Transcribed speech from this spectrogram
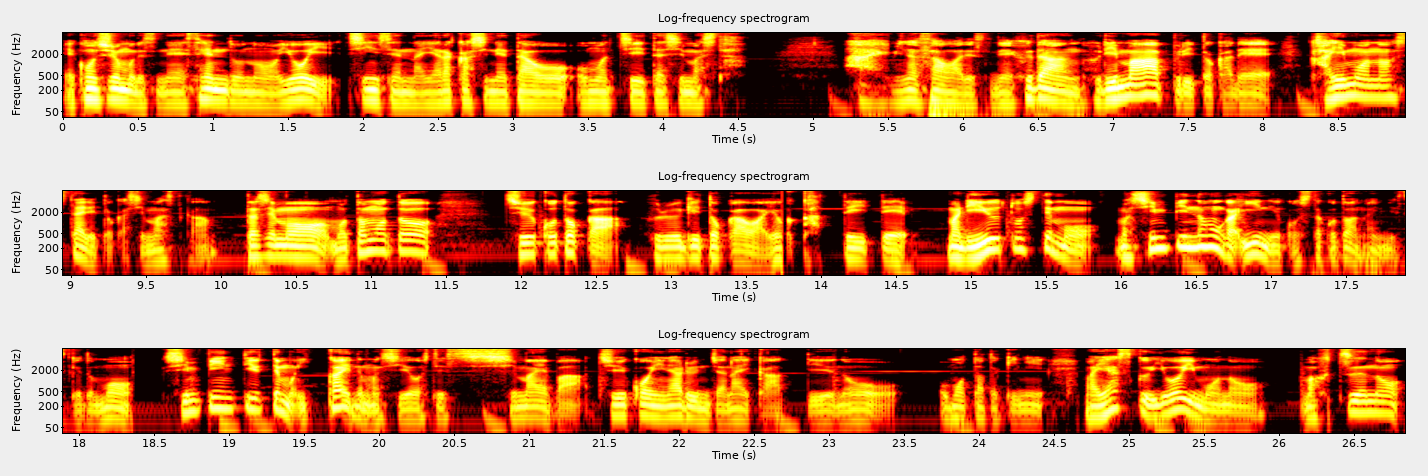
え今週もですね、鮮度の良い、新鮮なやらかしネタをお持ちいたしました。はい。皆さんはですね、普段フリマアプリとかで買い物したりとかしますか？私ももともと中古とか古着とかはよく買っていて、まあ理由としても、まあ新品の方がいいに越したことはないんですけども、新品って言っても一回でも使用してしまえば中古になるんじゃないかっていうのを思った時に、まあ安く良いものを、まあ普通の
